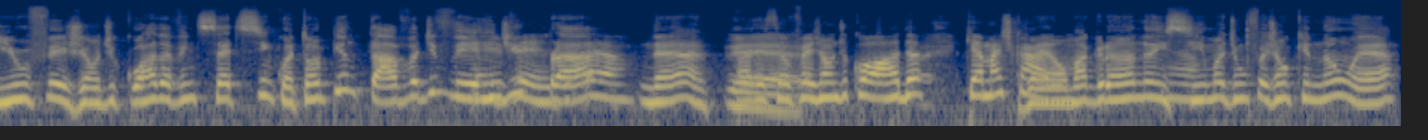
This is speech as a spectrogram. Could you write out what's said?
e o feijão de corda vem de 7,50. Então eu pintava de verde, de verde pra, é. né, parecer o é, feijão de corda, que é mais caro. Ganhar uma grana em é. cima de um feijão que não é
